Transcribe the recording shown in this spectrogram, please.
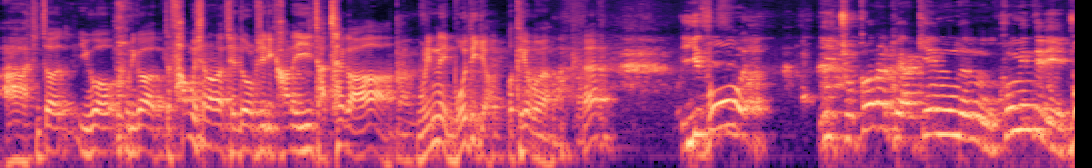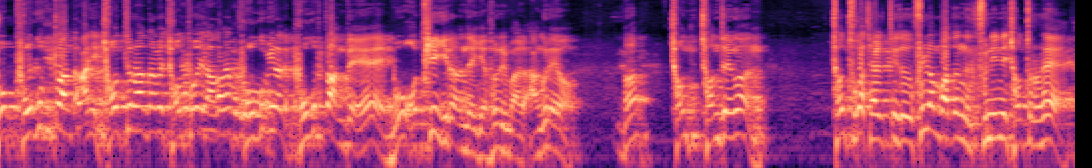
아, 진짜 이거 우리가 사무실 하나 제대로 없이 가는 이 자체가 우리는 못 이겨. 어떻게 보면. 예? 이게 뭐, 이 주권을 빼앗기는 국민들이 뭐 보급도 안, 아니 전투를 한다면 전투에 나가면 보급이나 돼. 보급도 안 돼. 뭐 어떻게 일하는 얘기야, 소리 말. 안 그래요? 어? 전, 전쟁은 전투가 잘, 그 훈련받은 군인이 전투를 해.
